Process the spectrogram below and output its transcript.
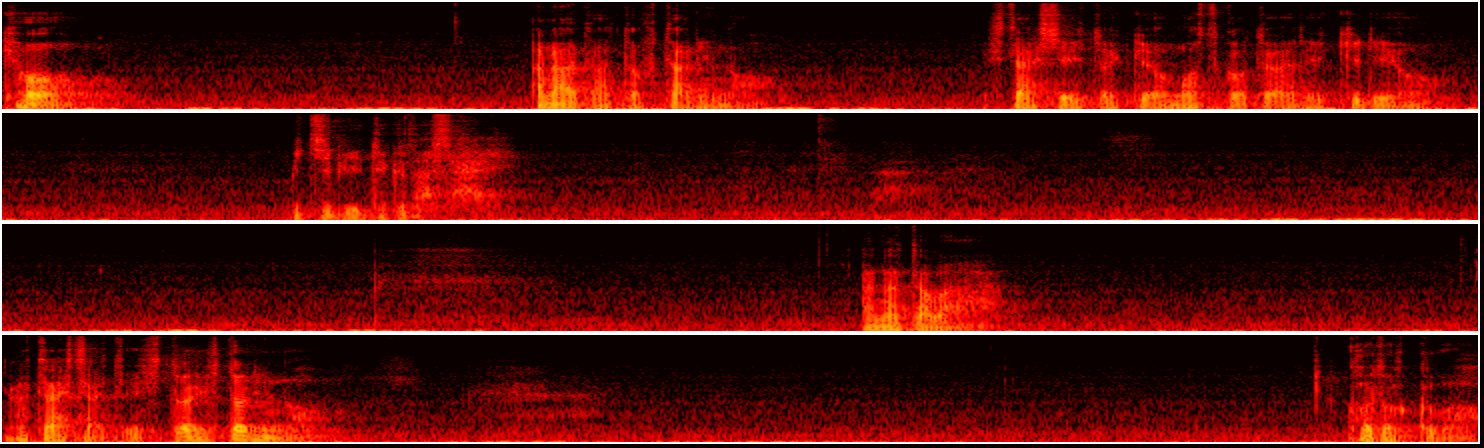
今日あなたと二人の親しい時を持つことができるよう導いてください。あなたは私たち一人一人の孤独を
